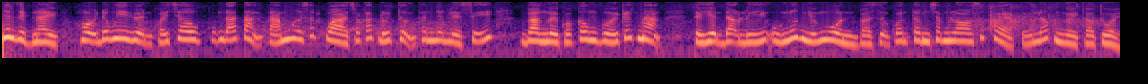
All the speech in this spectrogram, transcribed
Nhân dịp này, Hội Đông y huyện Khói Châu cũng đã tặng 80 xuất quà cho các đối tượng thân nhân liệt sĩ và người có công với cách mạng, thể hiện đạo lý uống nước nhớ nguồn và sự quan tâm chăm lo sức khỏe tới lớp người cao tuổi.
